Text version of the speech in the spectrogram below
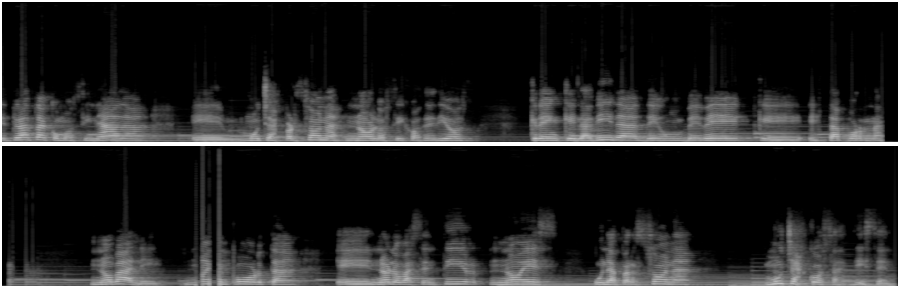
se, trata como si nada. Eh, muchas personas, no los hijos de Dios, creen que la vida de un bebé que está por nacer no vale, no importa, eh, no lo va a sentir, no es una persona, muchas cosas dicen,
